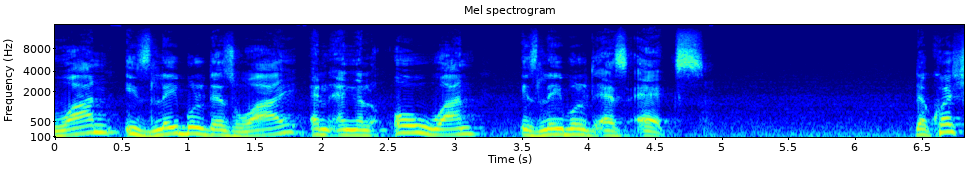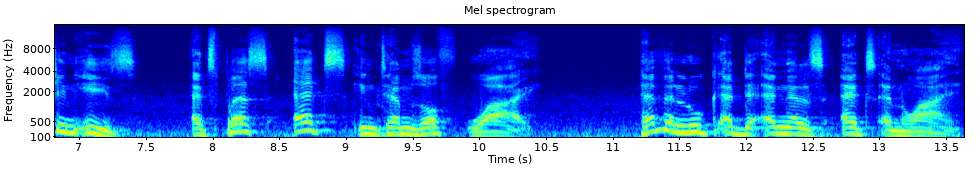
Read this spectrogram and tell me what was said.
R1 is labeled as Y and angle O1 is labeled as X. The question is, express X in terms of Y. Have a look at the angles X and Y.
